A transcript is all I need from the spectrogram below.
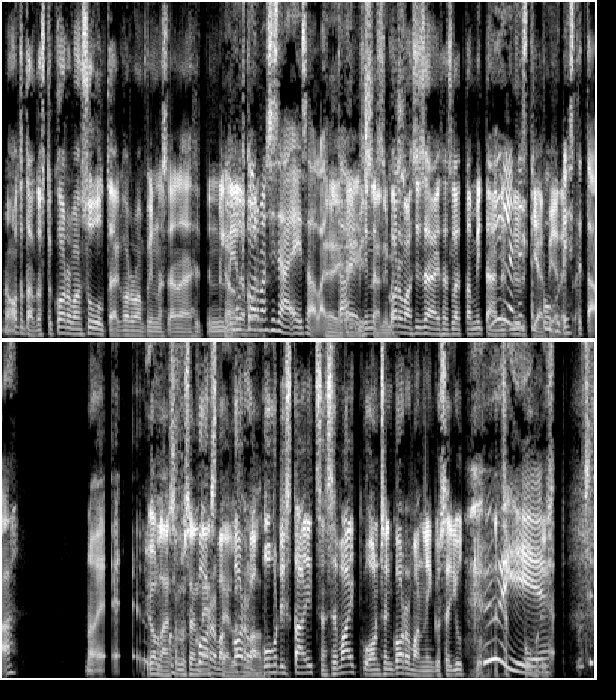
No otetaan tuosta korvan suulta ja korvan pinnasta ja näin sitten. Niin. Mutta korvan sisään ei saa laittaa. Ei, ei, missään sinne nimessä. korvan sisään ei saisi laittaa mitään Millä ne nyrkkiä sitten pienempää. puhdistetaan? No e, e, Jollain semmoisella korva, nesteellä korva puhdistaa itsensä. Se vaikku on sen korvan niin se juttu. Että se Hyi. puhdistaa. Mut sit,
